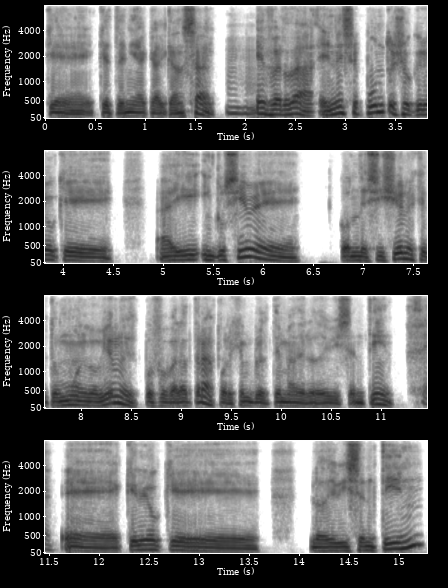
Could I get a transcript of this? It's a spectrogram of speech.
que, tenía que alcanzar. Es verdad, en ese punto yo creo que ahí, inclusive con decisiones que tomó el gobierno y después fue para atrás, por ejemplo el tema de lo de Vicentín. Eh, creo que lo de Vicentín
